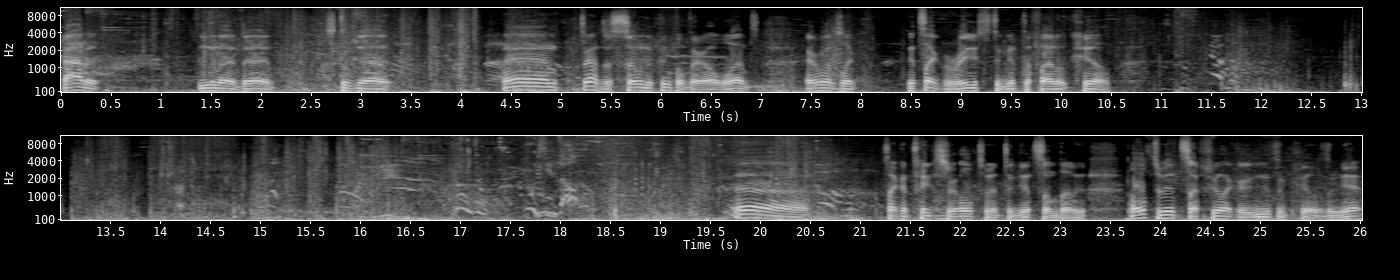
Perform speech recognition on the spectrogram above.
Got it. You know, dead. Still got it. Man, God, there's so many people there all once. Everyone's like, it's like race to get the final kill. Ah, it's like it takes your ultimate to get somebody. Ultimates, I feel like are easy kills, and yet,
